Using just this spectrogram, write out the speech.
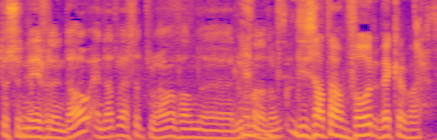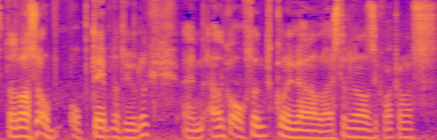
tussen ja. Nevel en Douw. En dat werd het programma van uh, Luc van der Donk. Die zat dan voor Wekkerwacht? Dat was op, op tape natuurlijk. En elke ochtend kon ik daar aan luisteren als ik wakker was.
